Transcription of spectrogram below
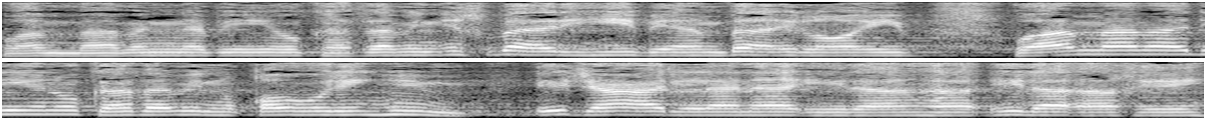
وأما من نبيك فمن إخباره بأنباء الغيب. وأما ما دينك فمن قولهم اجعل لنا إلها إلى آخره.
